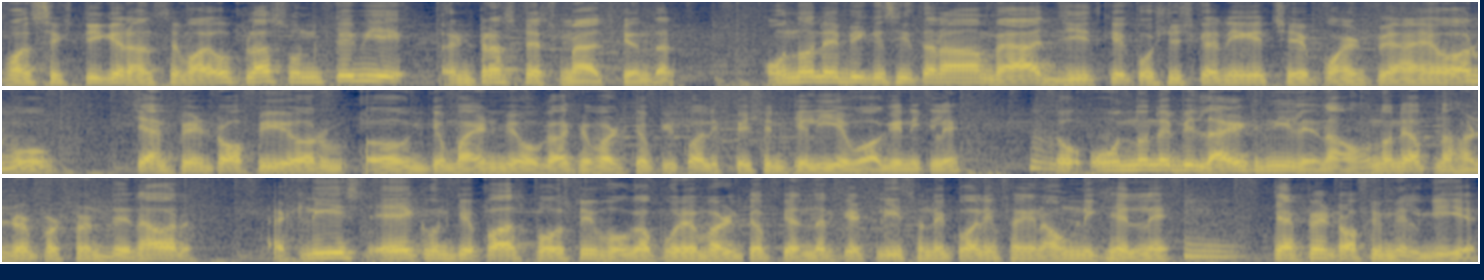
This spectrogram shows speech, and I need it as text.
वन सिक्सटी के रन से मारे। और प्लस उनके भी इंटरेस्ट है इस मैच के अंदर। उन्होंने भी किसी तरह मैच जीत के कोशिश करनी है कि छः पॉइंट पे आए और वो चैंपियन ट्रॉफी और उनके माइंड में होगा कि वर्ल्ड कप की क्वालिफिकेशन के लिए वो आगे निकले हम्म। तो उन्होंने भी लाइट नहीं लेना उन्होंने अपना हंड्रेड परसेंट देना और एटलीस्ट एक उनके पास पॉजिटिव होगा पूरे वर्ल्ड कप के अंदर कि एटलीस्ट उन्हें क्वालिफाइंग राउंड नहीं खेलने चैंपियन हम्म। ट्रॉफी मिल गई है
